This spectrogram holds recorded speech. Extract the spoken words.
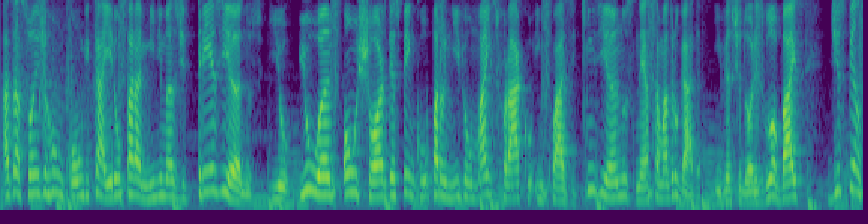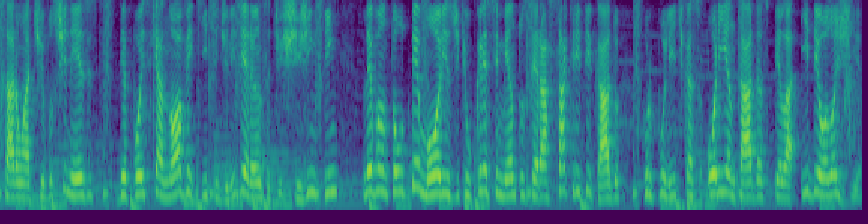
as ações de Hong Kong caíram para mínimas de 13 anos e o yuan onshore despencou para o nível mais fraco em quase 15 anos nesta madrugada. Investidores globais dispensaram ativos chineses depois que a nova equipe de liderança de Xi Jinping levantou temores de que o crescimento será sacrificado por políticas orientadas pela ideologia.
